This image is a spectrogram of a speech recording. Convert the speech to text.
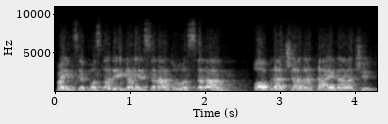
Pa im se poslanik, ali je salatu wasalam, obraća na taj način.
